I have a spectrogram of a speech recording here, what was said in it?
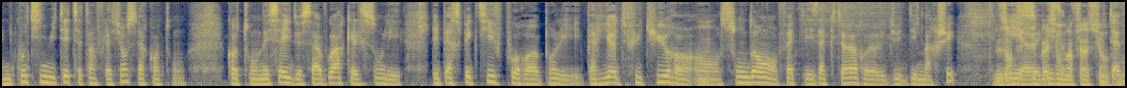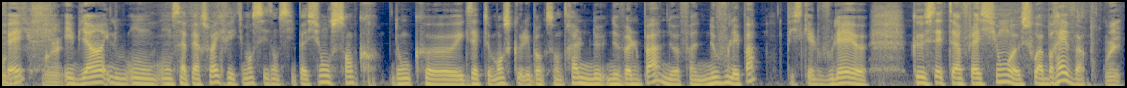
une continuité de cette inflation, c'est-à-dire quand on quand on essaye de savoir quelles sont les, les perspectives pour euh, pour les périodes futures en mmh. sondant en fait les acteurs euh, du, des marchés. Les euh, anticipations d'inflation. Tout à fait. Eh bien, on, on s'aperçoit qu'effectivement ces anticipations s'ancrent. Donc exactement ce que les banques centrales ne, ne veulent pas, ne, enfin ne voulaient pas puisqu'elle voulait euh, que cette inflation soit brève. Oui,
